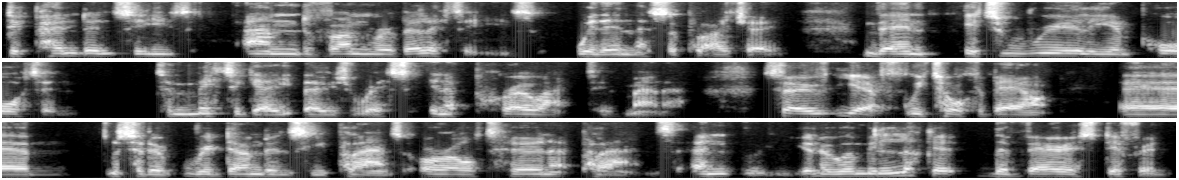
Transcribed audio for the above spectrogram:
dependencies and vulnerabilities within the supply chain, then it's really important to mitigate those risks in a proactive manner. So, yeah, we talk about um, sort of redundancy plans or alternate plans. And, you know, when we look at the various different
